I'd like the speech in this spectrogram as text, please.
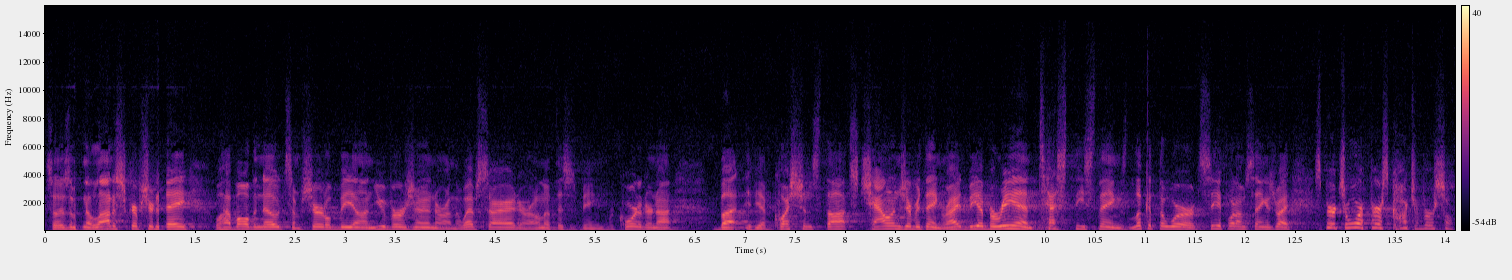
So there's a lot of scripture today. We'll have all the notes. I'm sure it'll be on YouVersion or on the website, or I don't know if this is being recorded or not. But if you have questions, thoughts, challenge everything, right? Be a Berean. Test these things. Look at the word. See if what I'm saying is right. Spiritual warfare is controversial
